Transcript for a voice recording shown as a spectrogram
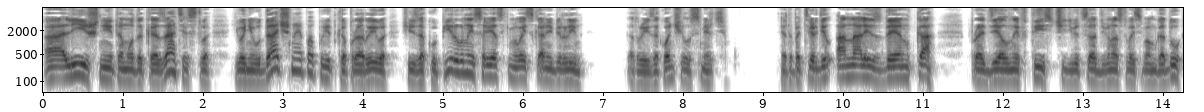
а лишнее тому доказательство — его неудачная попытка прорыва через оккупированный советскими войсками Берлин — которая и закончилась смертью. Это подтвердил анализ ДНК, проделанный в 1998 году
